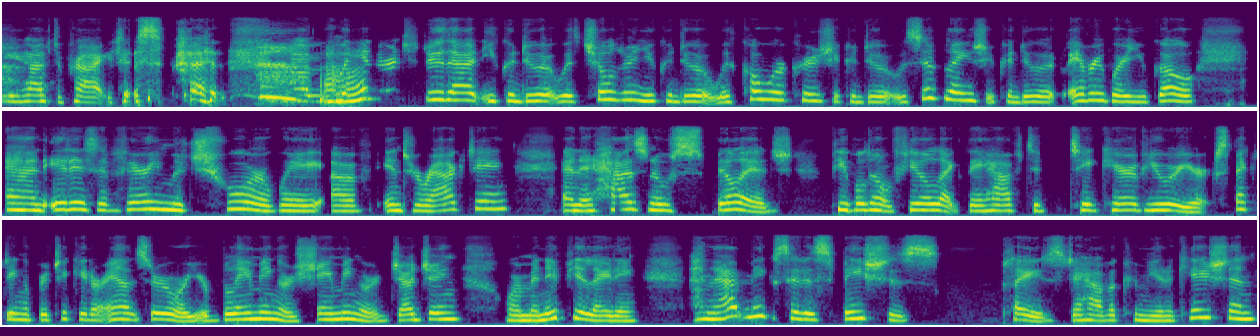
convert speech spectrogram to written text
You have to practice. But um, uh-huh. when you learn to do that you can do it with children you can do it with coworkers you can do it with siblings you can do it everywhere you go. And it is a very mature way of interacting and it has no spillage people don't feel like they have to take care of you or you're expecting a particular answer or you're blaming or shaming or judging or manipulating. And that makes it a spacious place to have a communication,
